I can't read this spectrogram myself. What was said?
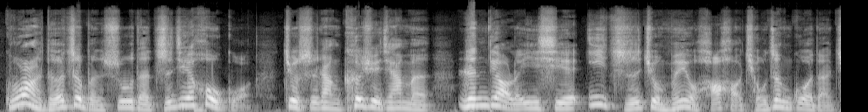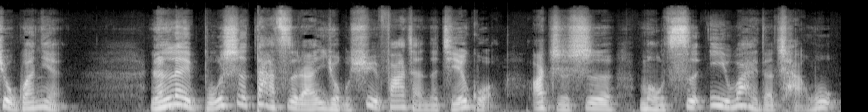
古尔德这本书的直接后果就是让科学家们扔掉了一些一直就没有好好求证过的旧观念。人类不是大自然有序发展的结果，而只是某次意外的产物。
